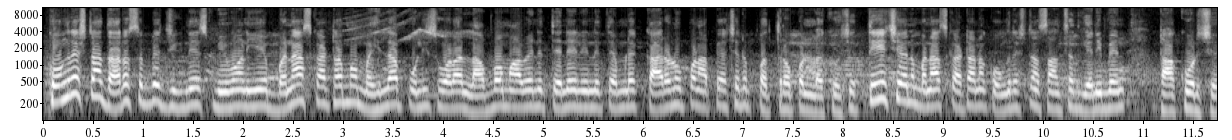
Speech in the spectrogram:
કોંગ્રેસના ધારાસભ્ય જિજ્ઞેશ મેવાણીએ બનાસકાંઠામાં મહિલા પોલીસવાળા લાવવામાં આવે ને તેને લઈને તેમણે કારણો પણ આપ્યા છે અને પત્ર પણ લખ્યો છે. તે છે અને બનાસકાંઠાના કોંગ્રેસના સાંસદ ગેનીબેન ઠાકોર છે.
